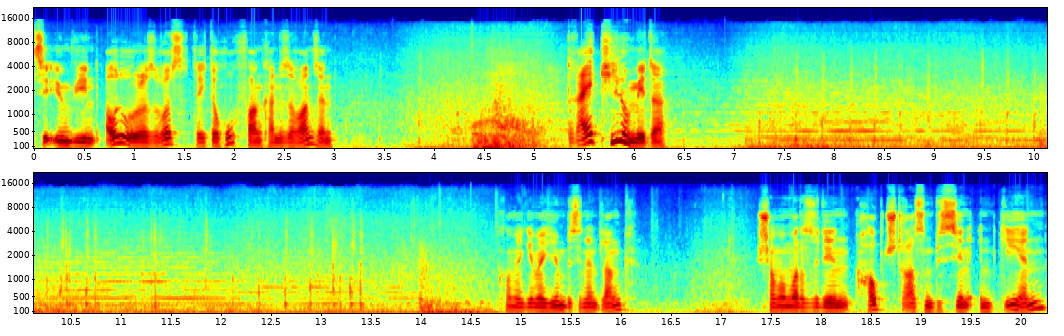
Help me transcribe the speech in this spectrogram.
gibt es hier irgendwie ein Auto oder sowas, dass ich da hochfahren kann. Das ist ja Wahnsinn. Drei Kilometer. Komm, dann gehen wir hier ein bisschen entlang. Schauen wir mal, dass wir den Hauptstraßen ein bisschen entgehen.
